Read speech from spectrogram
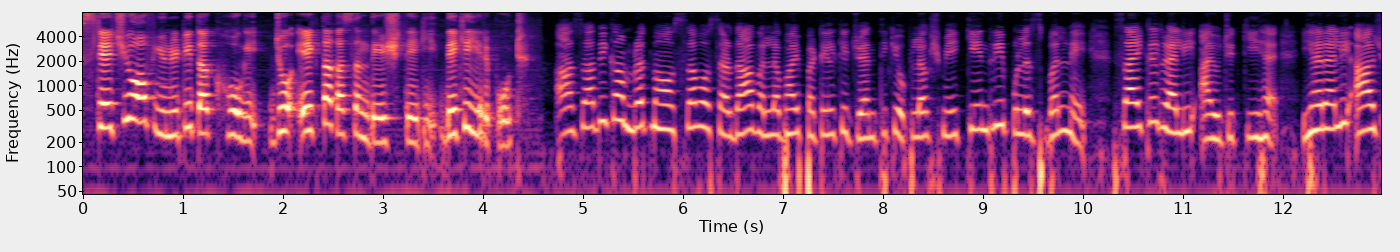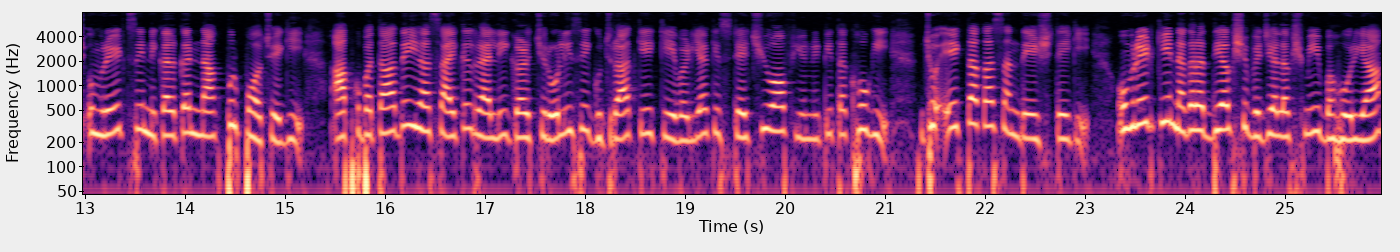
स्टेच्यू ऑफ़ यूनिटी तक होगी, जो एकता का संदेश देगी। देखिए ये रिपोर्ट। आज़ादी का अमृत महोत्सव और सरदार वल्लभ भाई पटेल की जयंती के उपलक्ष्य में केंद्रीय पुलिस बल ने साइकिल रैली आयोजित की है। यह रैली आज उमरेड से निकलकर नागपुर पहुंचेगी। आपको बता दें, यह साइकिल रैली गढ़चिरौली से गुजरात के केवड़िया के स्टेच्यू ऑफ़ यूनिटी तक होगी, जो एकता का संदेश देगी। उमरेड की नगर अध्यक्ष विजय लक्ष्मी बहोरिया,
